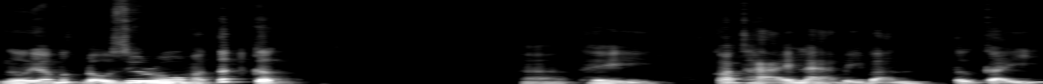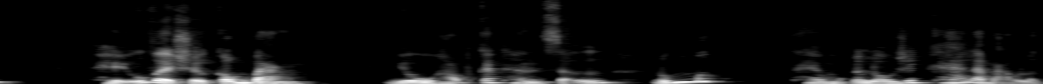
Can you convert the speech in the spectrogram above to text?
Người ở mức độ zero mà tích cực à, thì có thể là bị bệnh tự kỷ hiểu về sự công bằng dù học cách hành xử đúng mức theo một cái logic khá là bạo lực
